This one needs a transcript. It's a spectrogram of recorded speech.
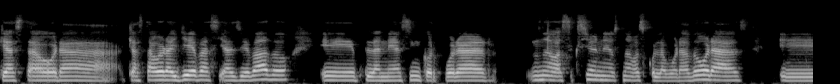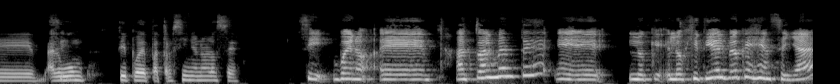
que hasta ahora, que hasta ahora llevas y has llevado? Eh, ¿Planeas incorporar nuevas secciones, nuevas colaboradoras, eh, algún tipo de patrocinio? No lo sé. Sí, bueno, actualmente lo que, el objetivo del blog es enseñar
